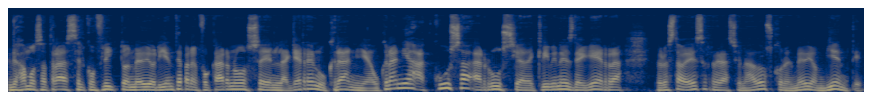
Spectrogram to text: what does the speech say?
Dejamos atrás el conflicto en Medio Oriente para enfocarnos en la guerra en Ucrania. Ucrania acusa a Rusia de crímenes de guerra, pero esta vez relacionados con el medio ambiente.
